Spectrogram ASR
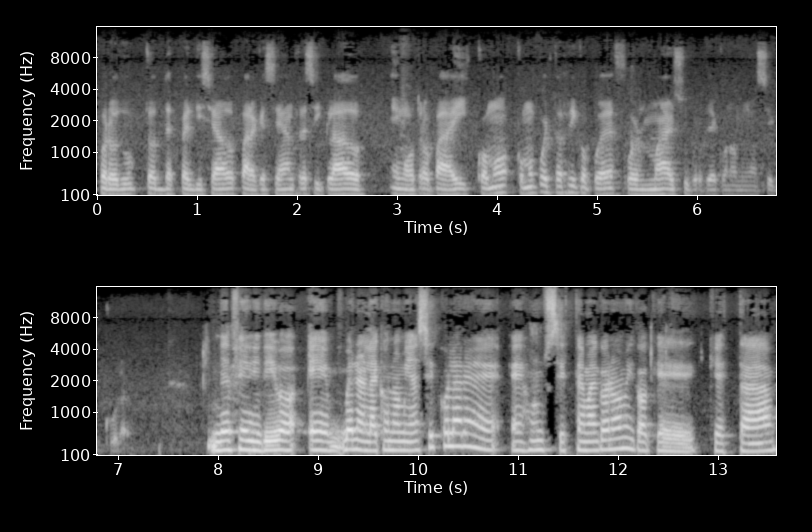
productos desperdiciados para que sean reciclados en otro país. ¿Cómo, cómo Puerto Rico puede formar su propia economía circular? Definitivo. Eh, bueno, la economía circular es, un sistema económico que, que está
